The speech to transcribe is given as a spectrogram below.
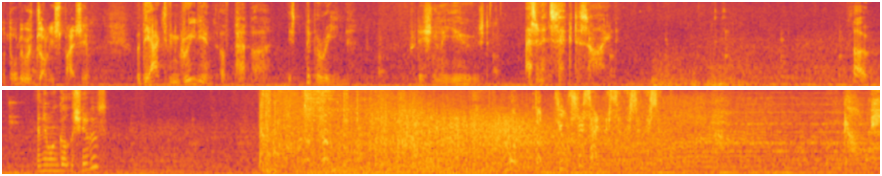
I thought it was jolly spicy. But the active ingredient of pepper is piperine, traditionally used as an insecticide. Oh, anyone got the shivers? What the? Listen, listen, listen, listen. Can't be.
